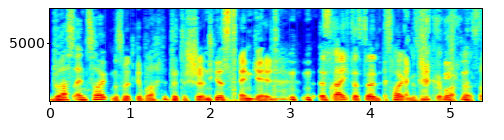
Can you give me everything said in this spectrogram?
du hast ein Zeugnis mitgebracht. Bitteschön, hier ist dein Geld. Es reicht, dass du ein Zeugnis mitgebracht hast.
